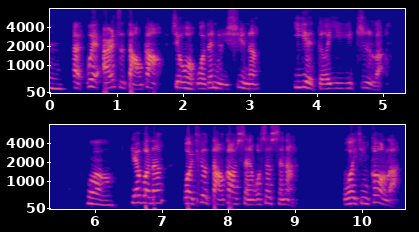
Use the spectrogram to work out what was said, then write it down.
嗯，呃，为儿子祷告，结果我的女婿呢，也得医治了。哇！结果呢，我就祷告神，我说神啊，我已经够了，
